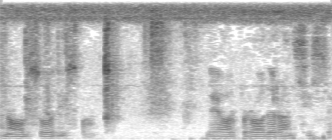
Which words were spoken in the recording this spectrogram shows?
and also this one. They are brother and sister.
